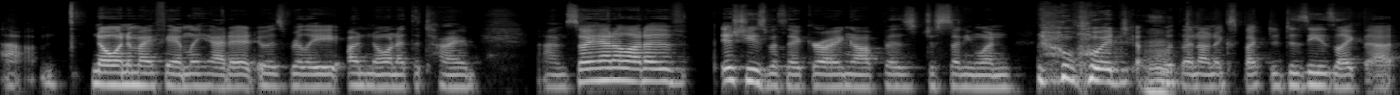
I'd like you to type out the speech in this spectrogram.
Um, no one in my family had it, it was really unknown at the time. Um, so, I had a lot of issues with it growing up, as just anyone would mm. with an unexpected disease like that.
